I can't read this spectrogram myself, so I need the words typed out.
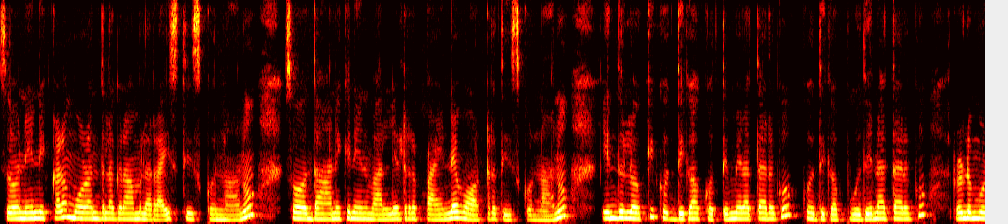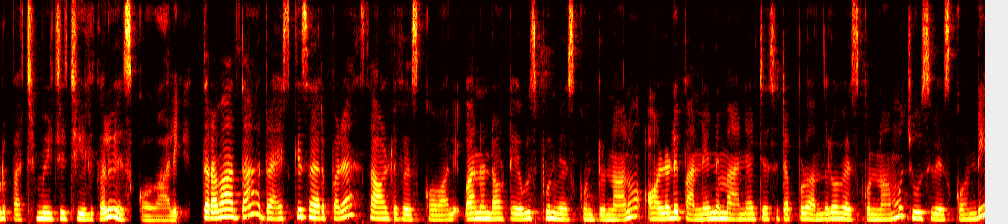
సో నేను ఇక్కడ మూడు వందల గ్రాముల రైస్ తీసుకున్నాను. సో దానికి నేను వన్ లీటర్ పైనే వాటర్ తీసుకున్నాను. ఇందులోకి కొద్దిగా కొత్తిమీర తరుగు కొద్దిగా పుదీనా తరుగు రెండు మూడు పచ్చిమిర్చి చీలికలు వేసుకోవాలి. తర్వాత రైస్కి సరిపడా సాల్ట్ వేసుకోవాలి. One and half table spoon వేసుకుంటున్నాను. ఆల్రెడీ పన్నీర్ని మ్యారినేట్ చేసేటప్పుడు అందులో వేసుకున్నాము. చూసి వేసుకోండి.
